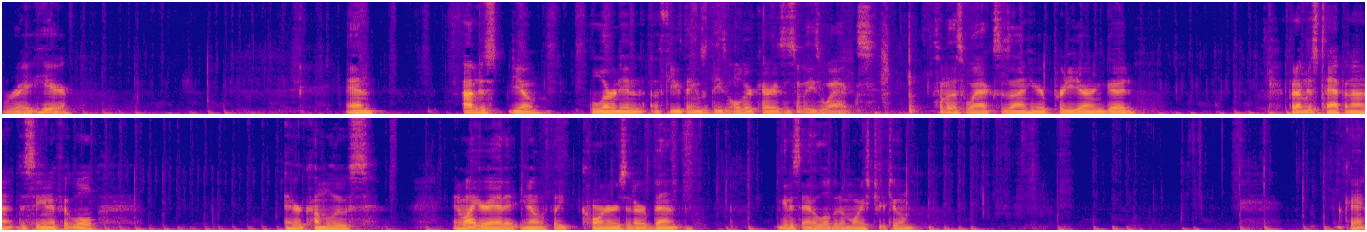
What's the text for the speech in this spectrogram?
right here. And I'm just, you know, learning a few things with these older cards, and some of these wax, some of this wax is on here pretty darn good. But I'm just tapping on it to see if it will ever come loose. And while you're at it, you know, with the corners that are bent, you can just add a little bit of moisture to them. Okay.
